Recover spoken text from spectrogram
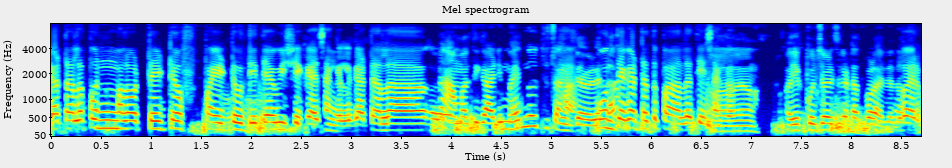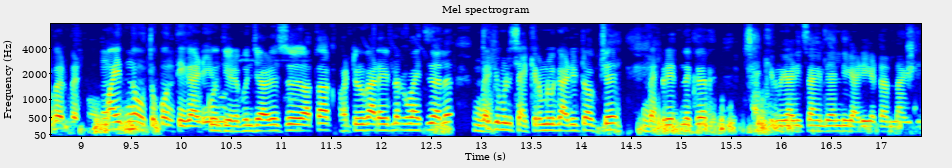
गटाला पण मला वाटतं टफ फाईट होती. त्याविषयी काय सांगाल? गटाला अ, आम्हाला ती गाडी माहीत नव्हती हा, चांगली त्यावेळेला कोणत्या गटात पाहिलं ते सांगा. एकोणचाळीस गटात पळालेलं. बर बर बर. माहीत नव्हतं कोणती गाडी. आहे. कोणती गाडी पण ज्यावेळेस आता फाटीवर गाडी घेतल्यावर माहिती झालं. ठीक आहे म्हणजे शाकीर मला गाडी टॉपची आहे. बर. प्रयत्न कर. शाकीर गाडी चांगली आणली गाडी गटाला लागली.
